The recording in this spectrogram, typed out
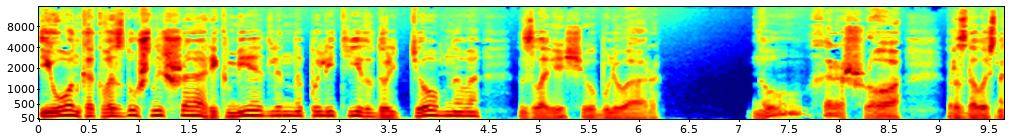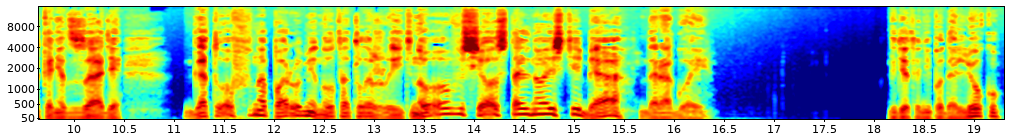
и он, как воздушный шарик, медленно полетит вдоль темного, зловещего бульвара. — Ну, хорошо, — раздалось наконец сзади. — Готов на пару минут отложить, но все остальное с тебя, дорогой. Где-то неподалеку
